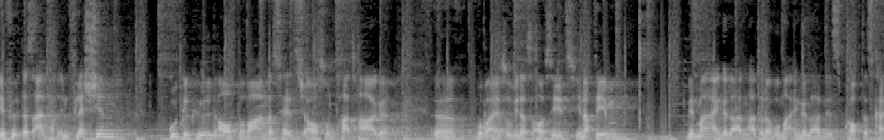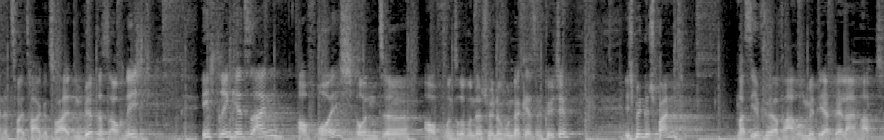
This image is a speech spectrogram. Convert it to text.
ihr füllt das einfach in Fläschchen gut gekühlt aufbewahren. Das hält sich auch so ein paar Tage. Äh, wobei so wie das aussieht je nachdem Wen man eingeladen hat oder wo man eingeladen ist braucht das keine zwei Tage zu halten, wird das auch nicht. Ich trinke jetzt einen auf euch und äh, auf unsere wunderschöne Wunderkesselküche. Ich bin gespannt was ihr für Erfahrungen mit Erdbeerleim habt.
